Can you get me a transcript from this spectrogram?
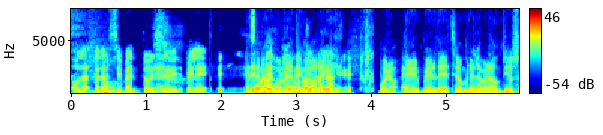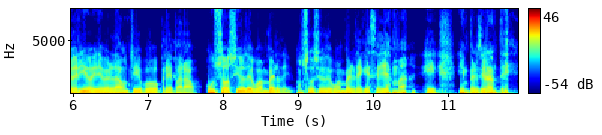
o de, de ¿No? nacimiento, ese Pelé. Ese no es bueno de Madrid. homenaje. Bueno, el Verde, este hombre, la verdad, un tío serio y de verdad un tipo preparado. Un socio de Juan Verde, un socio de Juan Verde que se llama, eh, impresionante,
